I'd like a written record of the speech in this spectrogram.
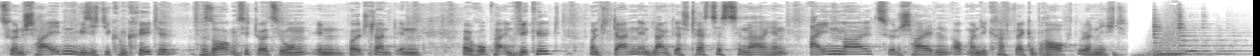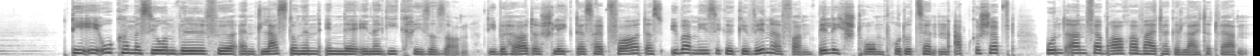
zu entscheiden, wie sich die konkrete Versorgungssituation in Deutschland, in Europa entwickelt und dann entlang der Stresstestszenarien einmal zu entscheiden, ob man die Kraftwerke braucht oder nicht. Die EU-Kommission will für Entlastungen in der Energiekrise sorgen. Die Behörde schlägt deshalb vor, dass übermäßige Gewinne von Billigstromproduzenten abgeschöpft und an Verbraucher weitergeleitet werden.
